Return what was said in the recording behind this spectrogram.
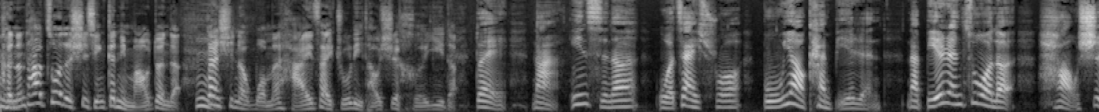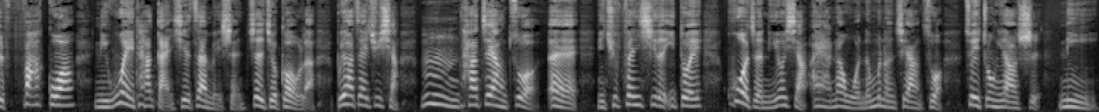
可能他做的事情跟你矛盾的，但是呢，我们还在主里头是合一的。对，那因此呢，我在说，不要看别人。那别人做了好事发光，你为他感谢赞美神，这就够了。不要再去想，嗯，他这样做，哎，你去分析了一堆，或者你又想，哎呀，那我能不能这样做？最重要是你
